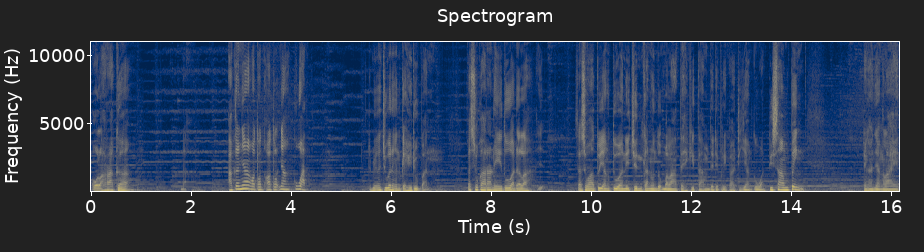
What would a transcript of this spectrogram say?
olahraga, Akhirnya otot-ototnya kuat. Demikian juga dengan kehidupan. Kesukaran itu adalah sesuatu yang Tuhan izinkan untuk melatih kita menjadi pribadi yang kuat. Di samping dengan yang lain.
